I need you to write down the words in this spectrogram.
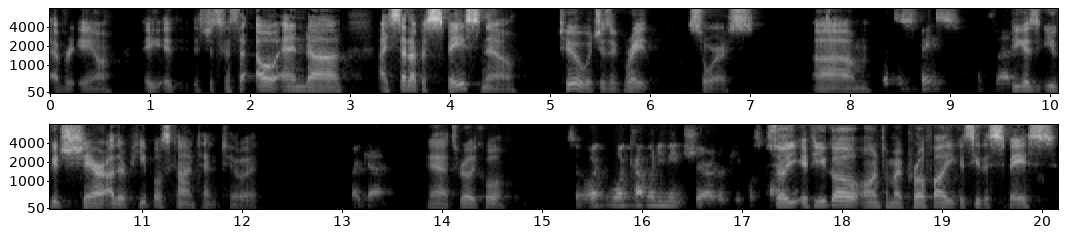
every you know, it, it, it's just gonna. Set, oh, and uh, I set up a space now too, which is a great source. Um, what's a space? What's that? because you could share other people's content to it. Okay. Yeah, it's really cool. So what what kind, what do you mean share other people's So if you go onto my profile, you can see the space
